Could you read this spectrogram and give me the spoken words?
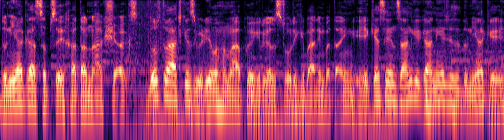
दुनिया का सबसे खतरनाक शख्स। दोस्तों, आज के इस वीडियो में हम आपको एक रियल स्टोरी के बारे में बताएँगे। एक ऐसे इंसान की कहानी है जिसे दुनिया के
